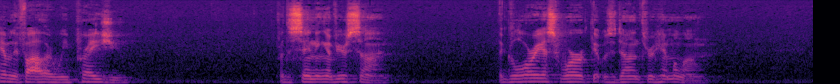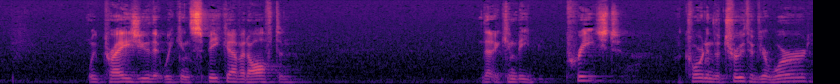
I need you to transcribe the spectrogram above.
Heavenly Father, we praise you for the sending of your Son, the glorious work that was done through him alone. We praise you that we can speak of it often, that it can be preached according to the truth of your word.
